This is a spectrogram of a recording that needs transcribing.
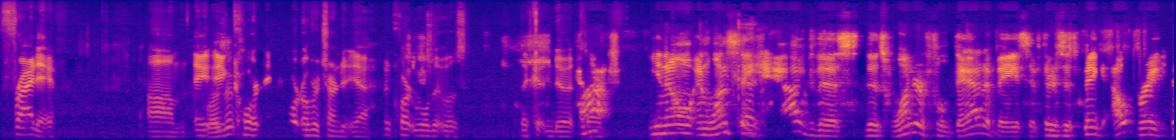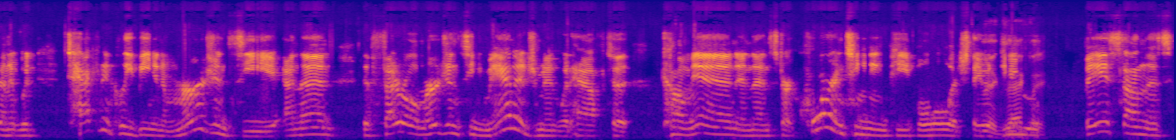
Friday. Um, a, a court a court overturned it. Yeah, the court ruled it was they couldn't do it. so- gosh, you know, and once they have this this wonderful database, if there's this big outbreak, then it would technically be an emergency, and then the federal emergency management would have to come in and then start quarantining people, which they Yeah, would do based on this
